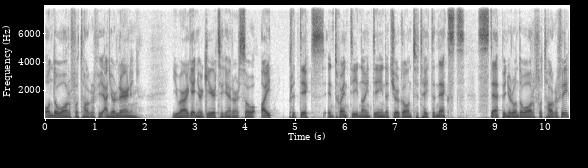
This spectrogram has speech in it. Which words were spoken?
underwater photography and your learning. You are getting your gear together. So I predict in 2019 that you're going to take the next step in your underwater photography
